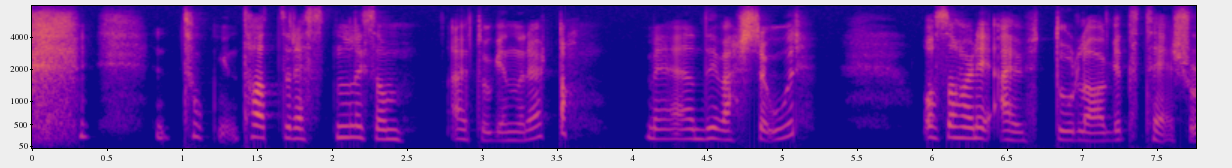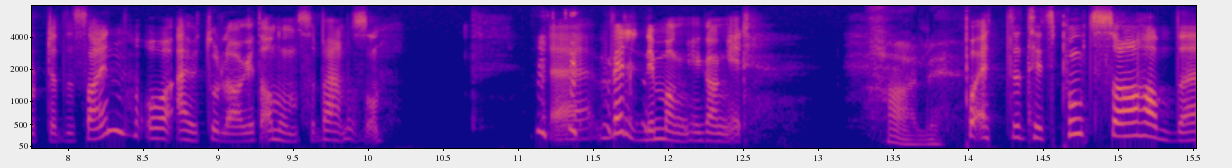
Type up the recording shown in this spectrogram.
tok, tatt resten liksom autogenerert, da. Med diverse ord. Og så har de autolaget T-skjortedesign og autolaget annonse på Amazon. Eh, veldig mange ganger. Herlig. På et tidspunkt så hadde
